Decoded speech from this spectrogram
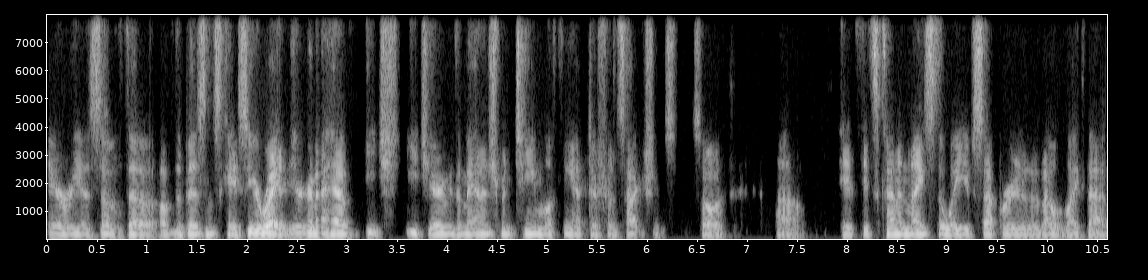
areas of the of the business case. So you're right; you're going to have each each area of the management team looking at different sections. So uh, it, it's kind of nice the way you've separated it out like that.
